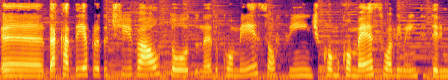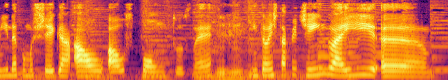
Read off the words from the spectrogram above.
uh, da cadeia produtiva ao todo, né? Do começo ao fim, de como começa o alimento e termina, como chega ao, aos pontos, né? Uhum. Então a gente está pedindo aí. Uh,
